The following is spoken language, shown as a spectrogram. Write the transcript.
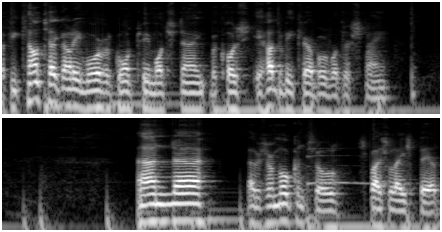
if you can't take any more of it going too much down because you had to be careful with her spine. And uh, it was a remote control, specialised bed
